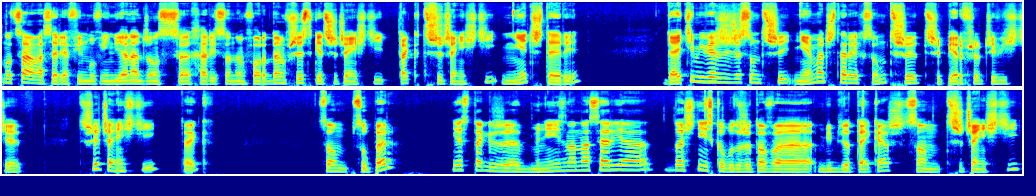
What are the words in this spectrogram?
no cała seria filmów Indiana Jones z Harrisonem Fordem, wszystkie trzy części, tak trzy części, nie cztery. Dajcie mi wierzyć, że są trzy, nie ma czterech, są trzy, trzy pierwsze oczywiście, trzy części, tak? Są super. Jest także mniej znana seria, dość niskobudżetowa Bibliotekarz, są trzy części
